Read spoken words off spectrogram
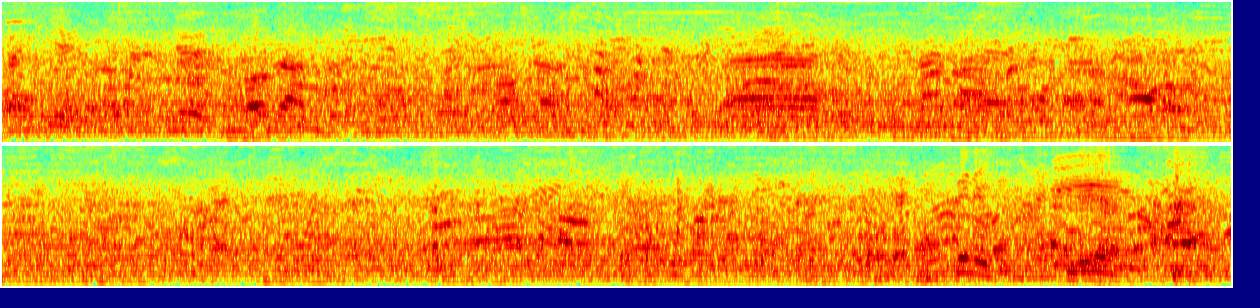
Thank you. Good. Well done. Well done. Uh, finish. Yeah.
